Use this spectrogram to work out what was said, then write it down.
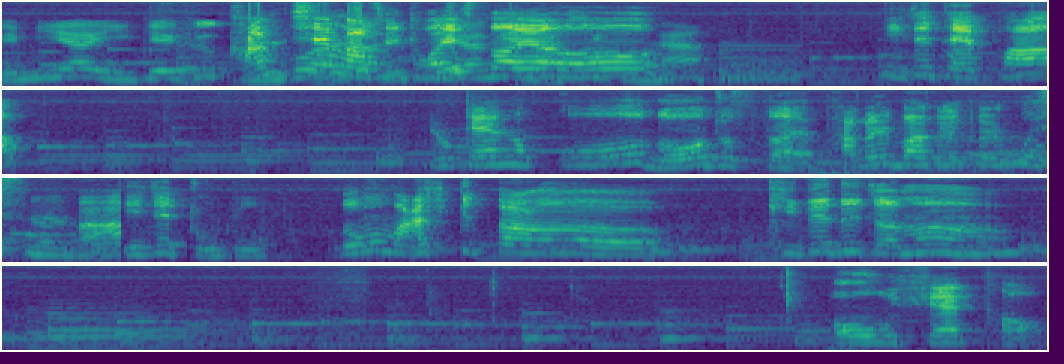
예미야 이게 그 감칠맛을 더했어요. 이제 대파 이렇게 해놓고 넣어줬어요. 바글바글 끓고 있습니다. 이제 두부 너무 맛있겠다. 기대되잖아. 어우 쉐터.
